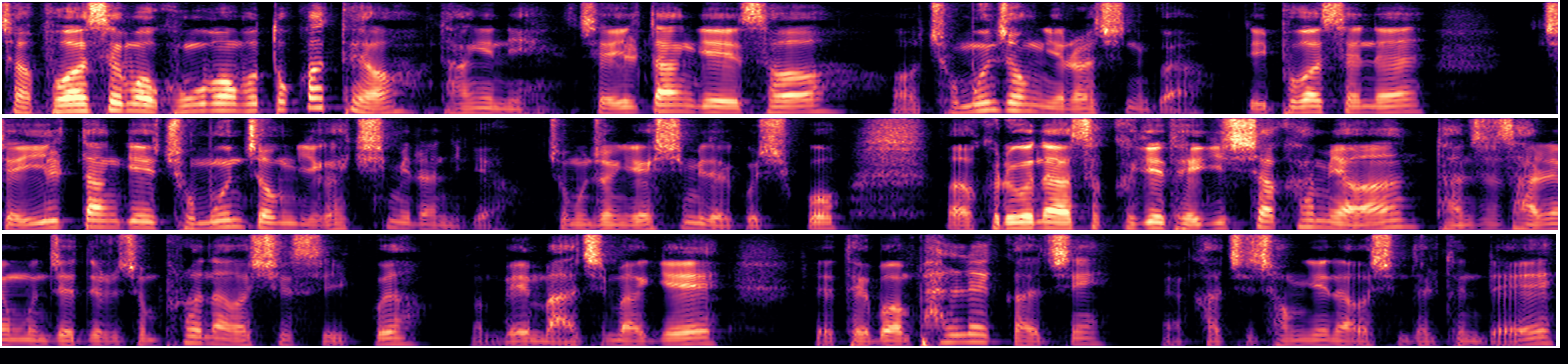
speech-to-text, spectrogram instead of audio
자, 부가세 뭐 공부 방법 똑같아요. 당연히. 제 1단계에서 어, 조문 정리를 하시는 거야. 이 부가세는 제 1단계 조문 정리가 핵심이라는 얘기예요. 조문 정리가 핵심이 될 것이고 어, 그리고 나서 그게 되기 시작하면 단순 사령 문제들을 좀 풀어 나가실 수 있고요. 맨 마지막에 대법원 판례까지 같이 정리해 나가시면 될 텐데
